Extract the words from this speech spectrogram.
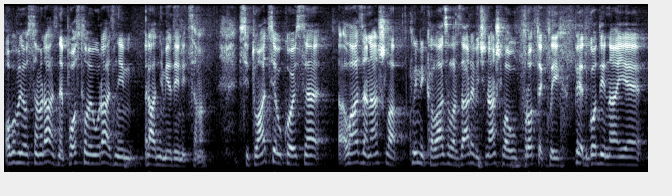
Obavljao sam razne poslove u raznim radnim jedinicama. Situacija u kojoj se Laza našla, klinika Laza Lazarević našla u proteklih pet godina je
